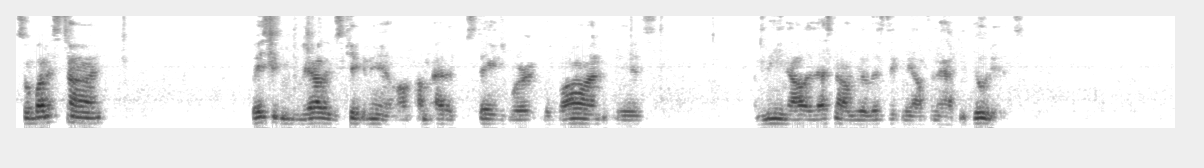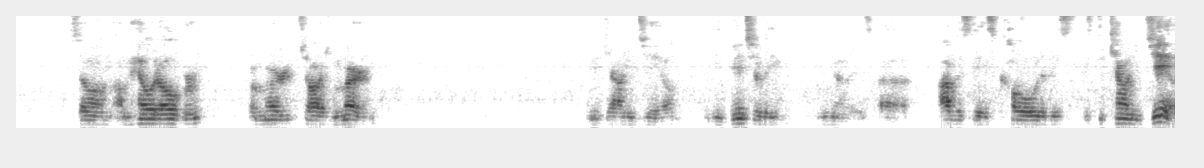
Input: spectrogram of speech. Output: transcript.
So by this time, basically the reality is kicking in. I'm, I'm at a stage where the bond is a million dollars. That's not realistically. I'm gonna have to do this. So I'm, I'm held over for murder, charged with murder in the county jail, and eventually, you know, it's uh, obviously it's cold and it's, it's the county jail.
